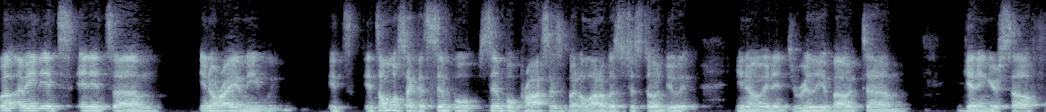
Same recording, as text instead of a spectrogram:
Well, I mean, it's, and it's, um, you know, right? I mean, we, it's it's almost like a simple simple process, but a lot of us just don't do it. You know, and it's really about um, getting yourself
